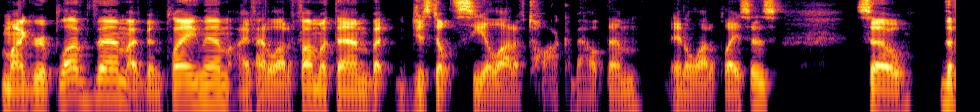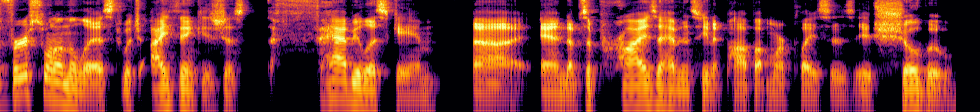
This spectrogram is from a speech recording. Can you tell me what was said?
my group loved them. I've been playing them. I've had a lot of fun with them, but just don't see a lot of talk about them in a lot of places. So the first one on the list, which I think is just a fabulous game, uh, and I'm surprised I haven't seen it pop up more places, is Shobu.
